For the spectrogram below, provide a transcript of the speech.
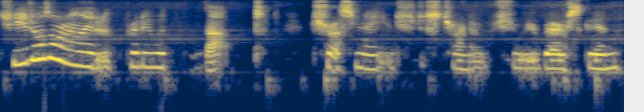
She doesn't really look pretty with that. Trust me, she's just trying to show your bare skin.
